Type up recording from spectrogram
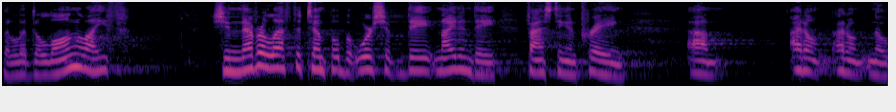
but lived a long life. She never left the temple but worshiped day, night and day, fasting and praying. Um, I, don't, I don't know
